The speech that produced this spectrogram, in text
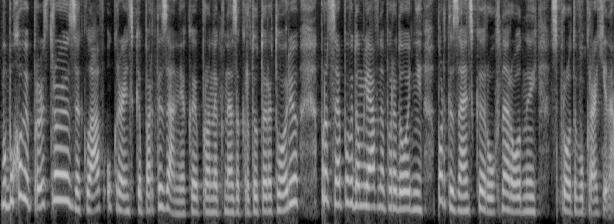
Вибухові пристрої заклав український партизан, який проник на закриту територію. Про це повідомляв напередодні партизанський рух Народний спротив України.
